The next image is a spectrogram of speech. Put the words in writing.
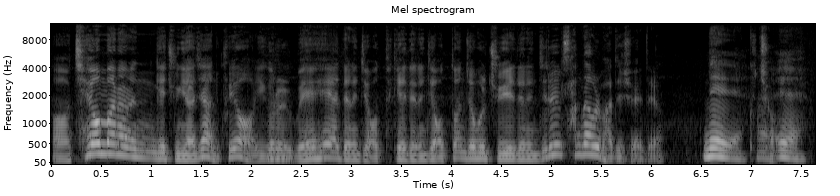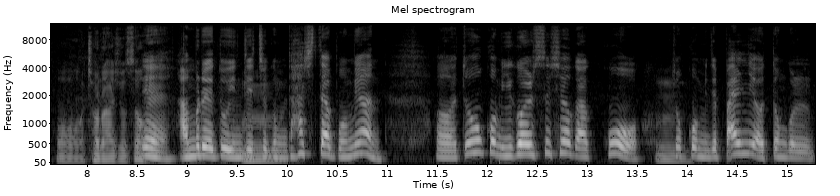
어, 체험만 하는 게 중요하지 않고요. 이거를 왜 해야 되는지 어떻게 해야 되는지 어떤 점을 주의해야 되는지를 상담을 받으셔야 돼요. 네, 네. 그쵸. 예. 어, 전화하셔서 예. 아무래도 이제 음. 지금 하시다 보면 어, 조금 이걸 쓰셔갖고 음. 조금 이제 빨리 어떤 걸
